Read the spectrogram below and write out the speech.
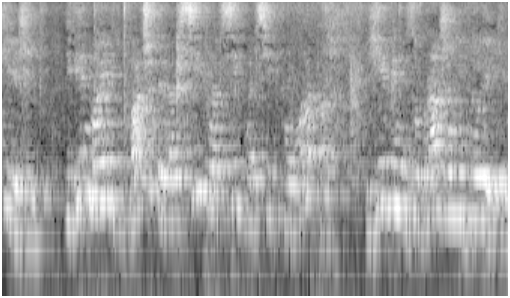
хижий. І він має, бачите, на всіх, на всіх, на всіх форматах є він зображений великим.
